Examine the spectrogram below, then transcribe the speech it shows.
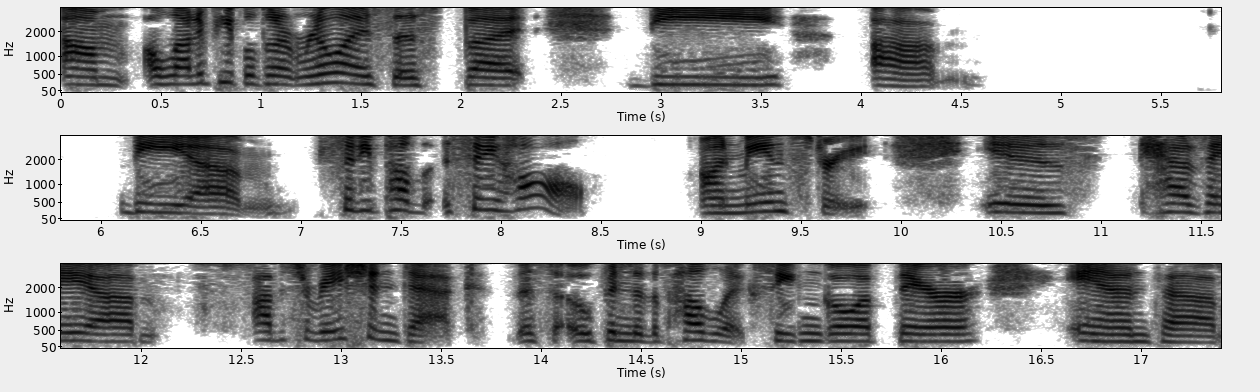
um, a lot of people don't realize this, but the um, the um, city pub city hall on Main Street is has a um, observation deck that's open to the public, so you can go up there and um,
